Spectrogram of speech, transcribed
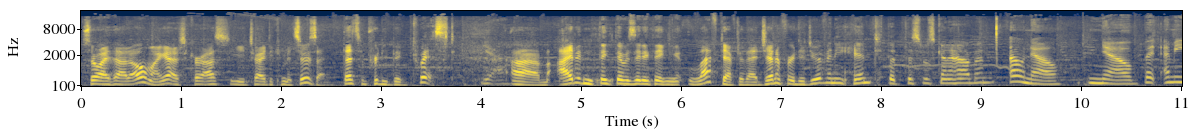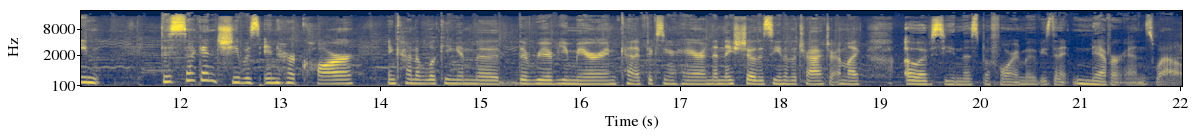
So I thought, oh my gosh, Karofsky tried to commit suicide. That's a pretty big twist. Yeah. Um, I didn't think there was anything left after that. Jennifer, did you have any hint that this was going to happen? Oh no, no. But I mean, the second she was in her car and kind of looking in the the rearview mirror and kind of fixing her hair, and then they show the scene of the tractor, I'm like, oh, I've seen this before in movies, and it never ends well.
